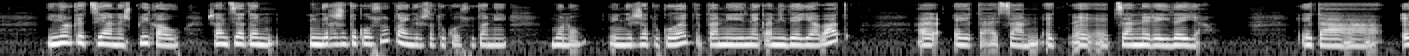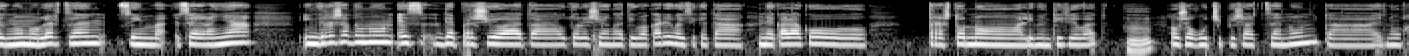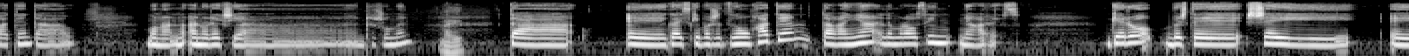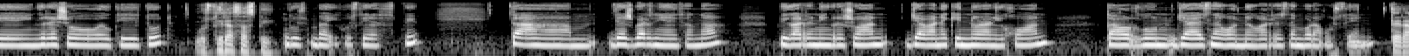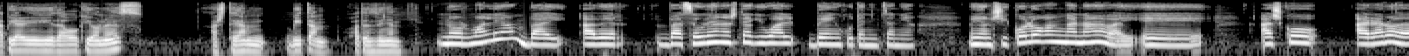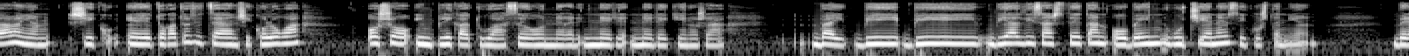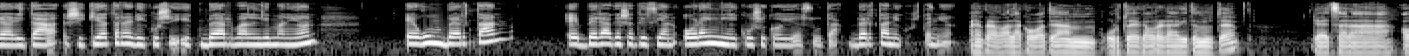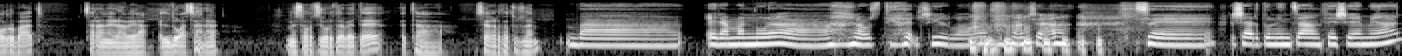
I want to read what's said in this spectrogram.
inorketzian esplikau, santziaten ingresatuko zu eta ingresatuko zu, ni, bueno, ingresatuko dut, eta ni nekan ideia bat, eta ezan, et, et, etzan nere ideia. Eta ez nun ulertzen, zein ba, ze gaina, ingresatu nun ez depresioa eta autolesioen gati bakarrik, baizik eta nekalako trastorno alimentizio bat. Mhm. Oso gutxi pisatzen nun, eta ez nun jaten, eta, bueno, an- anorexia en resumen. Bai. Ta e, gaizki pasatzen duen jaten, eta gaina denbora guztin negarrez. Gero beste sei e, ingreso euki ditut, Guztira zazpi. guz, bai, guztira zazpi, eta mm, desberdina izan da, bigarren ingresoan jabanekin noran joan, eta ordun ja ez negoen negarrez denbora guztien. Terapiari dagokionez, astean bitan joaten zinen. Normalean, bai, aber, ba, zeuden asteak igual behin juten itzania. Baina psikologan gana, bai, e, asko arraroa da, baina psiko, e, tokatu zitzaidan psikologoa oso implikatua zegoen nere, nere, nerekin, osea, bai, bi, bi, bi aldiz asteetan o behin gutxienez ikusten nion. Berari, eta psikiatrari ikusi ik behar baldin egun bertan, e, berak esatizian orain ikusiko iozuta, bertan ikusten nion. Baina, klaro, alako batean urteek aurrera egiten dute, ja ez zara aur bat, zara nerabea, heldua zara, mezortzi urte bete, eta ze gertatu zen? Ba, eraman nura la hostia del siglo, osea, ze sartu nintzen CSM-an,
